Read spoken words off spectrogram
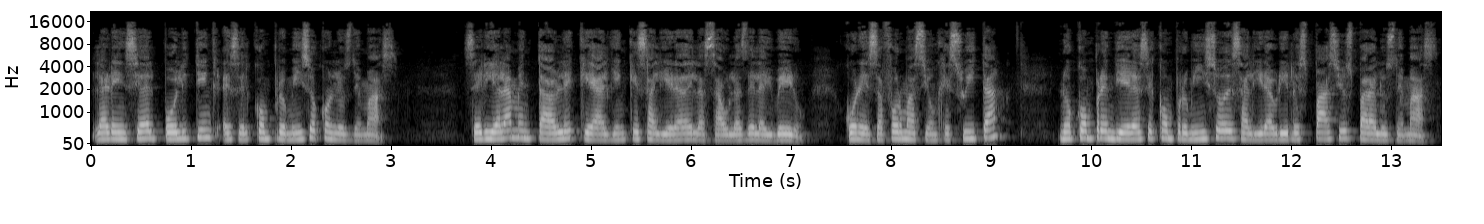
La herencia del politing es el compromiso con los demás. Sería lamentable que alguien que saliera de las aulas de la Ibero con esa formación jesuita no comprendiera ese compromiso de salir a abrir espacios para los demás.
